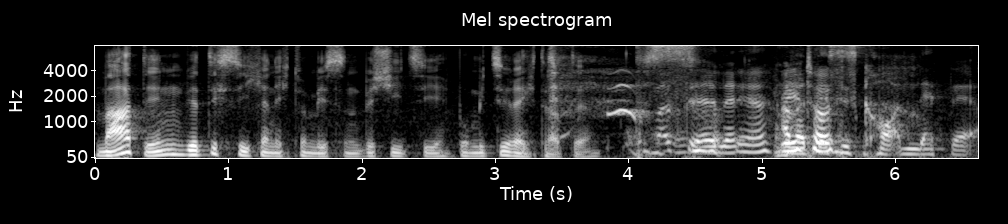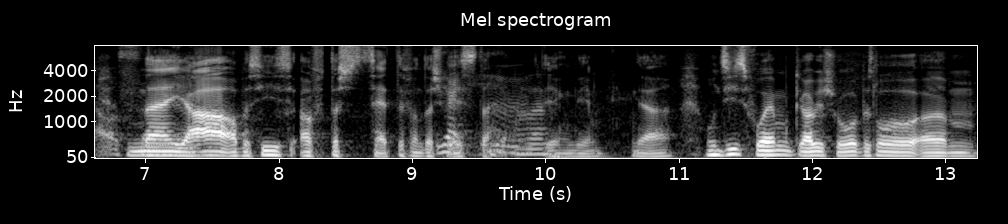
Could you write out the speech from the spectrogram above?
Martin wird dich sicher nicht vermissen, beschied sie, womit sie recht hatte. Was für eine- Ja, Aber das ist keine nette Aussage. Naja, aber sie ist auf der Seite von der Schwester irgendwie. Ja. Und sie ist vor allem, glaube ich, schon ein bisschen. Ähm,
